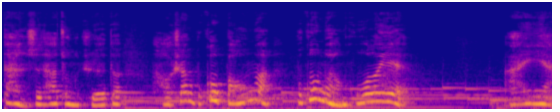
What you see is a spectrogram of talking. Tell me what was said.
但是他总觉得好像不够保暖，不够暖和了耶。哎呀，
